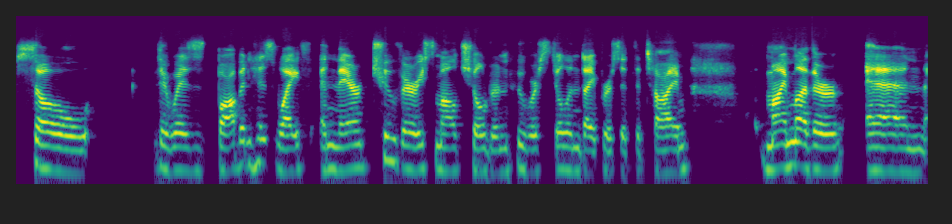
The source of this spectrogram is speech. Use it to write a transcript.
So there was Bob and his wife, and their two very small children who were still in diapers at the time, my mother, and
